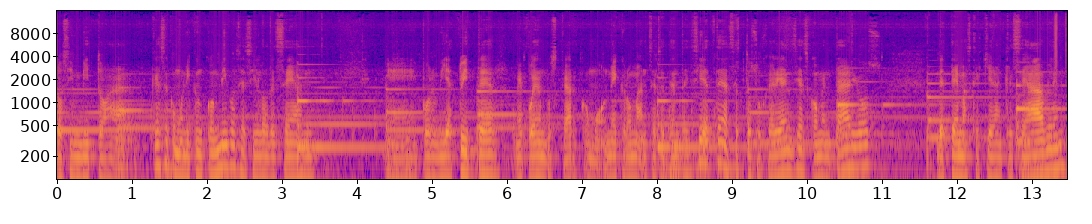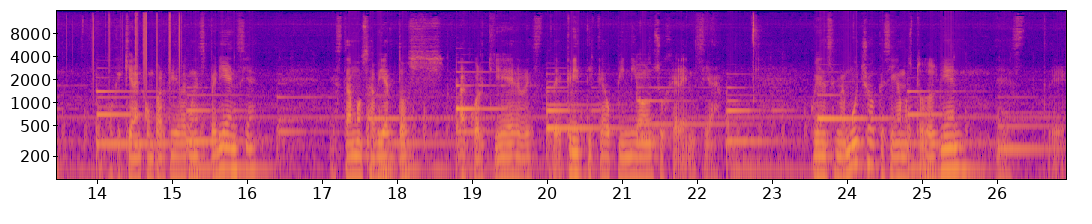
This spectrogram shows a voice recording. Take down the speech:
Los invito a que se comuniquen conmigo si así lo desean eh, por vía Twitter. Me pueden buscar como Necromancer77. Acepto sugerencias, comentarios de temas que quieran que se hablen o que quieran compartir alguna experiencia. Estamos abiertos a cualquier este, crítica, opinión, sugerencia. Cuídense mucho, que sigamos todos bien. Este,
